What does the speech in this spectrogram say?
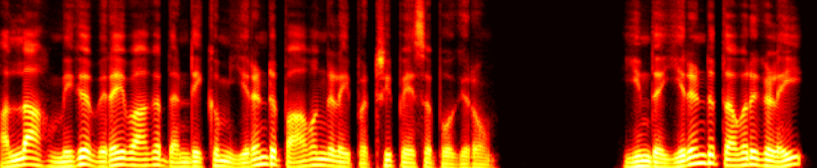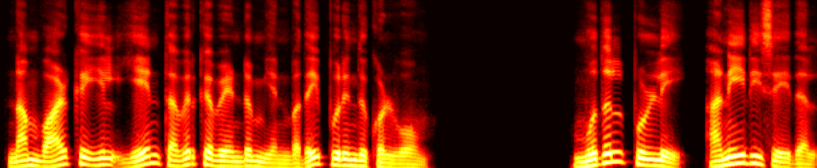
அல்லாஹ் மிக விரைவாக தண்டிக்கும் இரண்டு பாவங்களைப் பற்றி பேசப் போகிறோம். இந்த இரண்டு தவறுகளை நம் வாழ்க்கையில் ஏன் தவிர்க்க வேண்டும் என்பதை புரிந்து கொள்வோம். முதல் புள்ளி அநீதி செய்தல்.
